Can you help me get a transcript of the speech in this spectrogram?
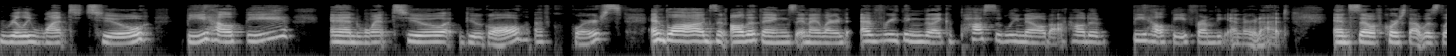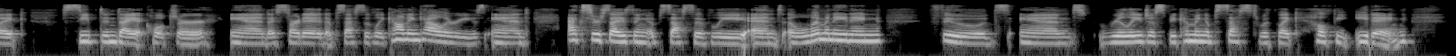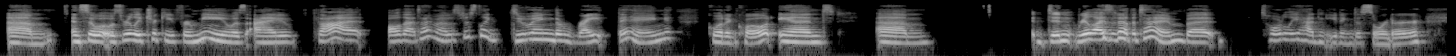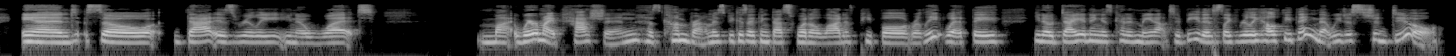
really want to be healthy and went to Google, of course, and blogs and all the things. And I learned everything that I could possibly know about how to be healthy from the internet. And so, of course, that was like seeped in diet culture. And I started obsessively counting calories and exercising obsessively and eliminating foods and really just becoming obsessed with like healthy eating um, and so what was really tricky for me was I thought all that time I was just like doing the right thing, quote unquote, and um, didn't realize it at the time, but totally had an eating disorder. And so that is really, you know, what my where my passion has come from is because I think that's what a lot of people relate with. They, you know, dieting is kind of made out to be this like really healthy thing that we just should do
